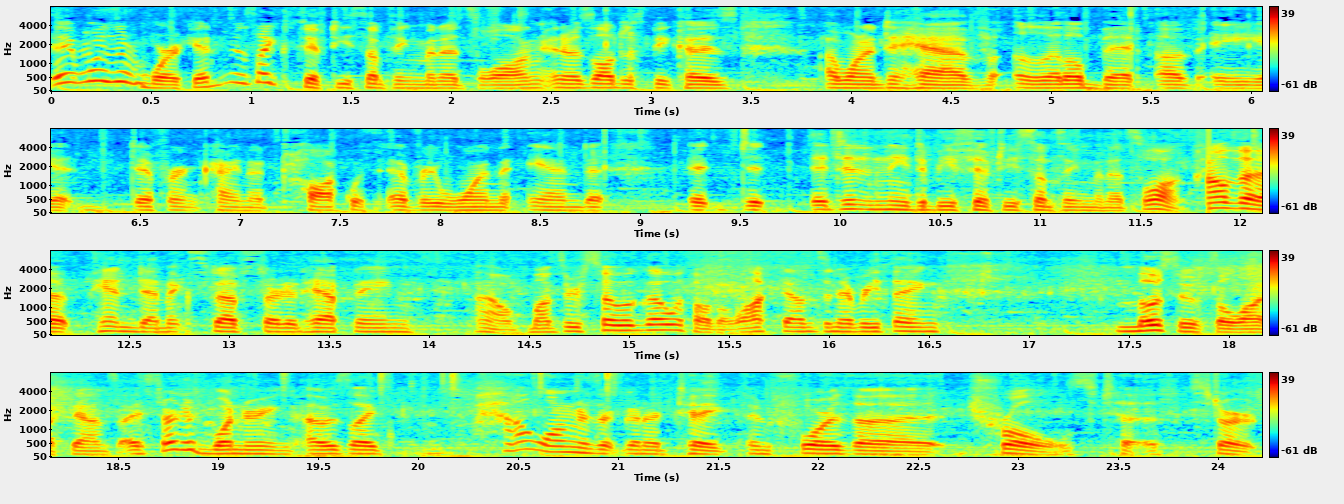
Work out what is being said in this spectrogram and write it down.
it wasn't working. It was like 50 something minutes long, and it was all just because I wanted to have a little bit of a different kind of talk with everyone, and it did it didn't need to be 50 something minutes long. All the pandemic stuff started happening, I don't know, a month or so ago with all the lockdowns and everything most of the lockdowns, I started wondering, I was like, how long is it going to take and for the trolls to start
